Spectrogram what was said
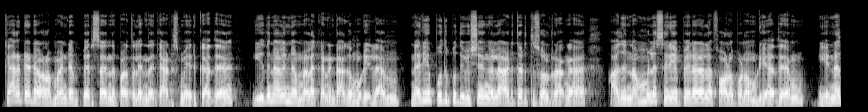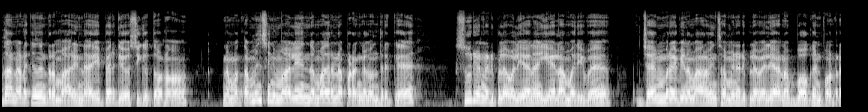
கேரக்டர் டெவலப்மெண்ட் பெருசாக இந்த படத்தில் எந்த கேரக்டர்ஸுமே இருக்காது. இதனாலே நம்மளால் கனெக்ட் ஆக முடியல. நிறைய புது புது விஷயங்கள்லாம் அடுத்தடுத்து சொல்கிறாங்க அது நம்மள சரிய பேரால் ஃபாலோ பண்ண முடியாது. என்னதான் நடக்குதுன்ற மாதிரி நிறைய பேருக்கு யோசிக்க தோணும். நம்ம தமிழ் சினிமாலே இந்த மாதிரியான படங்கள் வந்திருக்கு. சூரிய நடிப்பில் வெளியான ஏழாம் அறிவு ஜெயம் ரவி நம்ம அரவிந்த் சாமி நடிப்பில் வெளியான போகன் போன்ற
